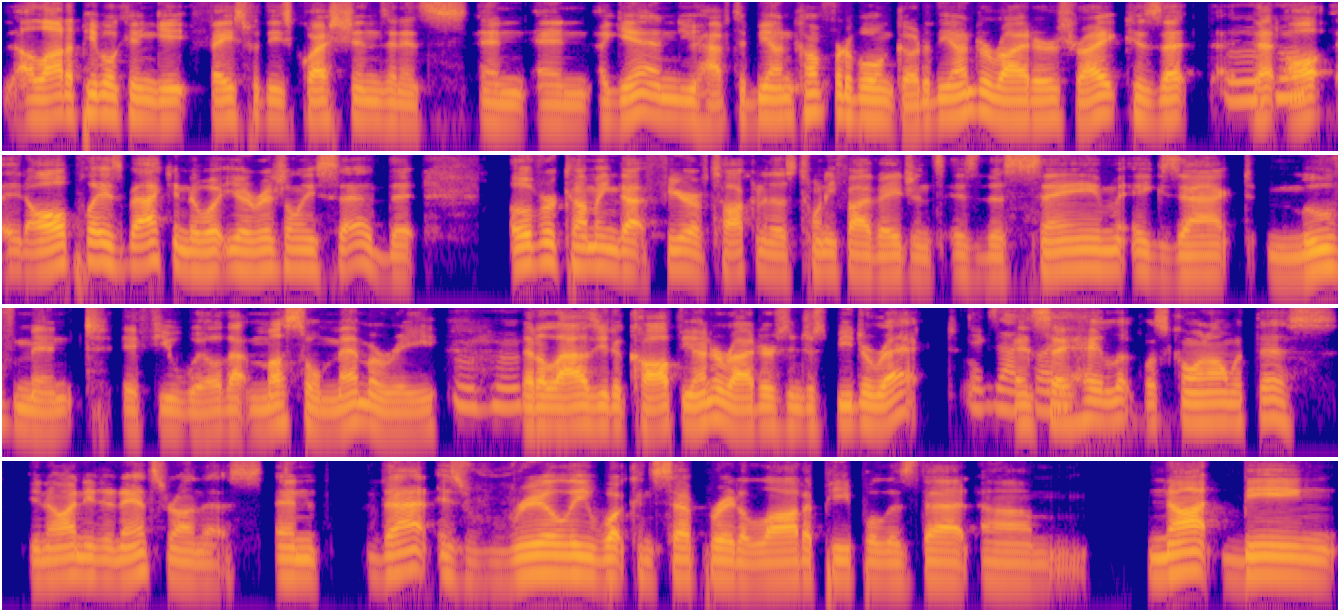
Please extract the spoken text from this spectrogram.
Because a lot of people can get faced with these questions and it's, and, and again, you have to be uncomfortable and go to the underwriters, right? Cause that, that Mhm. all, it all plays back into what you originally said that overcoming that fear of talking to those 25 agents is the same exact movement, if you will, that muscle memory Mhm. that allows you to call up the underwriters and just be direct Exactly. and say, hey, look, what's going on with this? You know, I need an answer on this. And that is really what can separate a lot of people is that um, not being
